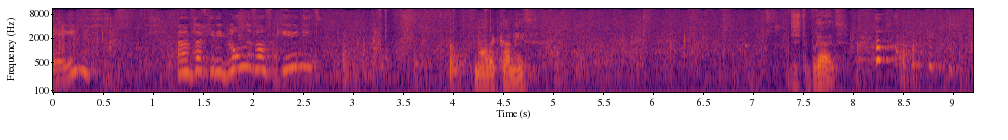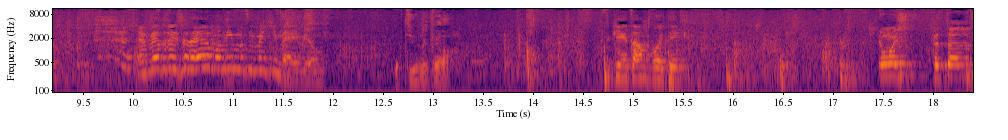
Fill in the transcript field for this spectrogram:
Enig. Waarom vraag je die blonde van verkeer niet? Nou, dat kan niet. Het is de bruid. En verder is er helemaal niemand die met je mee wil. Natuurlijk wel. Verkeerd antwoord, Dick. Jongens, patat.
